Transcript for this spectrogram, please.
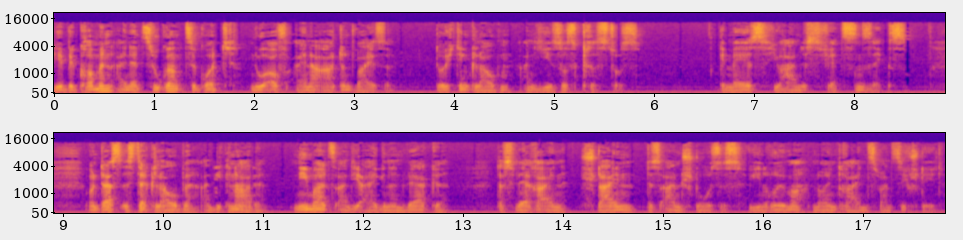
Wir bekommen einen Zugang zu Gott nur auf eine Art und Weise, durch den Glauben an Jesus Christus. Gemäß Johannes 14,6. Und das ist der Glaube an die Gnade, niemals an die eigenen Werke. Das wäre ein Stein des Anstoßes, wie in Römer 9,23 steht.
